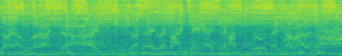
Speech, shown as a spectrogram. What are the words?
Do you want me with my tears and I'm losing my?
